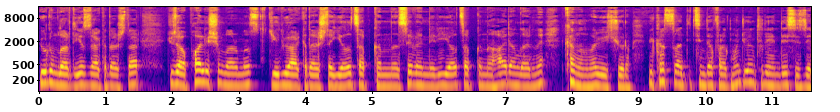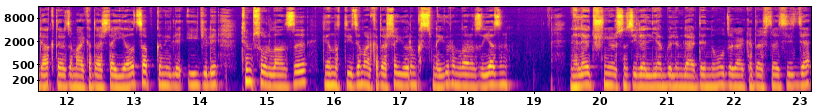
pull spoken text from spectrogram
yorumlarda yazın arkadaşlar. Güzel paylaşımlarımız geliyor arkadaşlar. Yalı Tapkanı'nı sevenleri, Yalı Tapkanı hayranlarını kanalıma bekliyorum. Birkaç saat içinde fragman görüntülerini de sizlere aktaracağım arkadaşlar. Yalı Tapkanı ile ilgili tüm sorularınızı yanıtlayacağım arkadaşlar. Yorum kısmına yorumlarınızı yazın. Neler düşünüyorsunuz ilerleyen bölümlerde ne olacak arkadaşlar sizce?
